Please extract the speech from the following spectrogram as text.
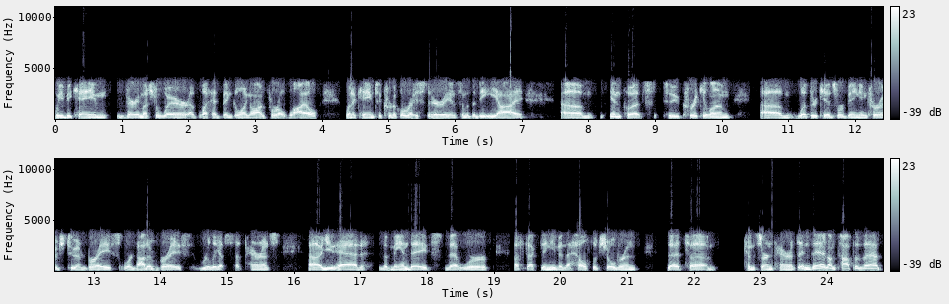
we became very much aware of what had been going on for a while when it came to critical race theory and some of the DEI um, inputs to curriculum um, what their kids were being encouraged to embrace or not embrace really upset parents. Uh, you had the mandates that were affecting even the health of children that um, concerned parents. And then on top of that,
